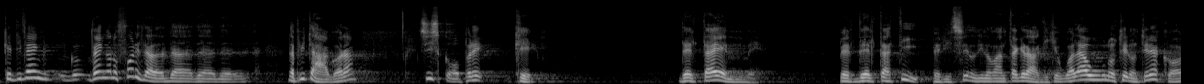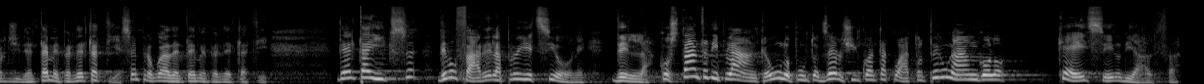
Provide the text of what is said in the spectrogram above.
che vengono fuori da, da, da, da Pitagora, si scopre che delta m per delta t per il seno di 90 gradi che è uguale a 1, te non te ne accorgi, delta m per delta t è sempre uguale a delta m per delta t. Delta x devo fare la proiezione della costante di Planck 1.054 per un angolo che è il seno di alfa,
